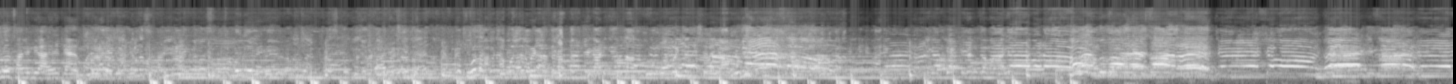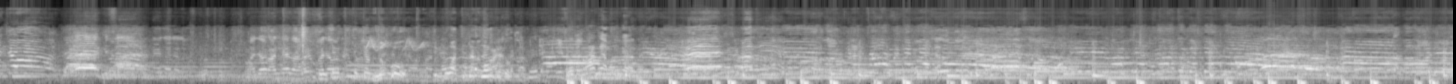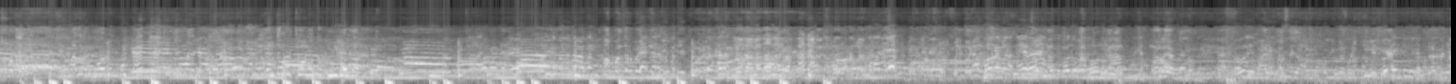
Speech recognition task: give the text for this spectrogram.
ॲम्ब्युलन्स आलेली आहे त्या बोला आपण जर तर आता गाडी मुंबईच्या दिशेने या झाल्या. माझ्यावर अन्याय झालाय माझ्यावर नको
